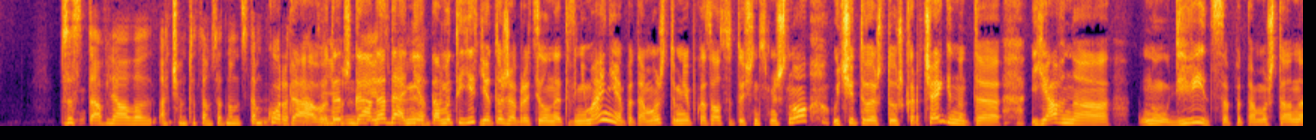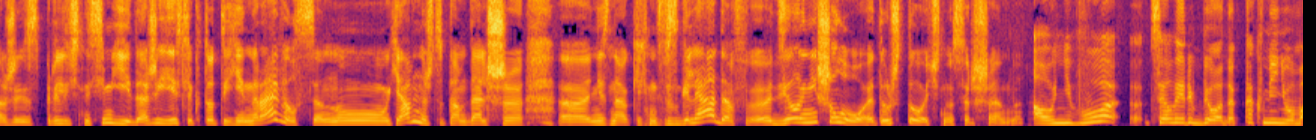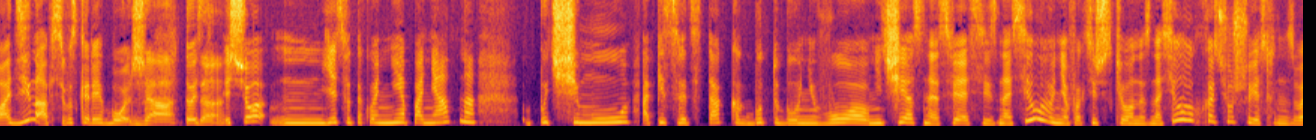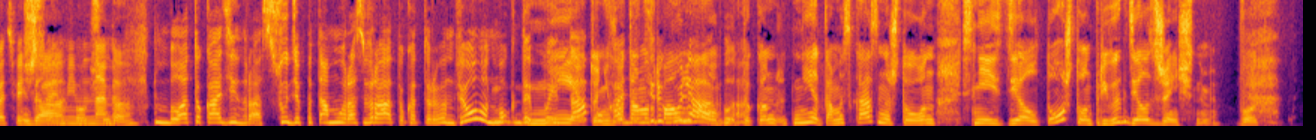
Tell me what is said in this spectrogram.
заставляла о чем-то там задуматься. Там коротко. Да, вот это, да, да, да, нет, там это есть. Я тоже обратила на это внимание, потому что мне показалось это очень смешно, учитывая, что уж Корчагин это явно, ну, девица, потому что она же из приличной семьи. Даже если кто-то ей нравился, ну, явно, что там дальше, э, не знаю, каких-нибудь взглядов э, дело не шло. Это уж точно совершенно. А у него э, целый ребенок, как минимум один, а всего скорее больше. Да. То есть да. еще есть вот такое непонятное понятно, почему описывается так, как будто бы у него нечестная связь и изнасилование. Фактически он изнасиловал Катюшу, если называть вещи да, своими именами. да. Была только один раз. Судя по тому разврату, который он вел, он мог нет, по этапу у него там регулярно. Так он, нет, там и сказано, что он с ней сделал то, что он привык делать с женщинами. Вот.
